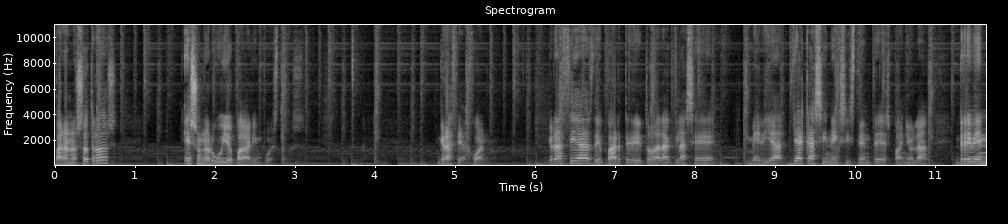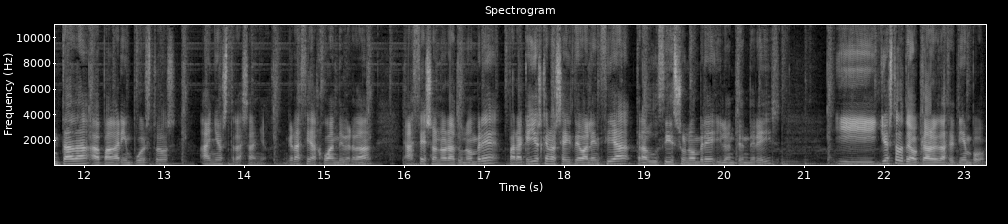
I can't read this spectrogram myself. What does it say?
Para nosotros es un orgullo pagar impuestos. Gracias, Juan. Gracias de parte de toda la clase media ya casi inexistente española, reventada a pagar impuestos años tras años. Gracias Juan, de verdad. Haces honor a tu nombre. Para aquellos que no seáis de Valencia, traducid su nombre y lo entenderéis. Y yo esto lo tengo claro desde hace tiempo.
